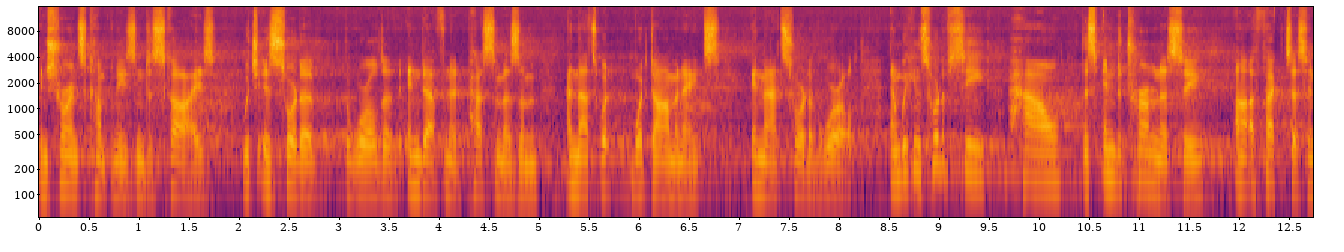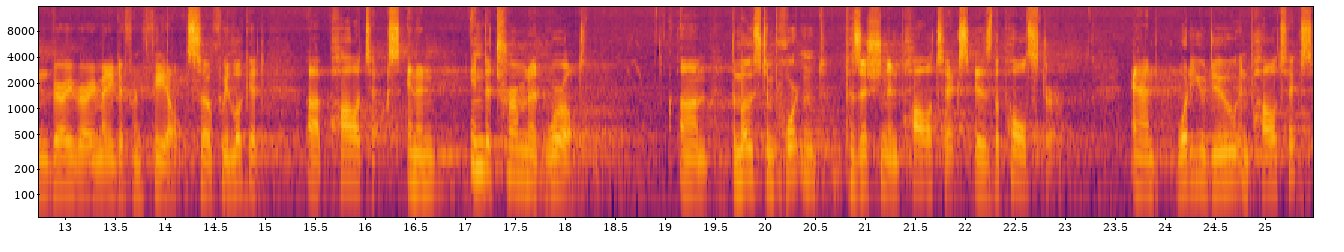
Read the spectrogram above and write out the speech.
insurance companies in disguise, which is sort of the world of indefinite pessimism, and that's what, what dominates in that sort of world. And we can sort of see how this indeterminacy uh, affects us in very, very many different fields. So if we look at uh, politics, in an indeterminate world, um, the most important position in politics is the pollster. And what do you do in politics?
